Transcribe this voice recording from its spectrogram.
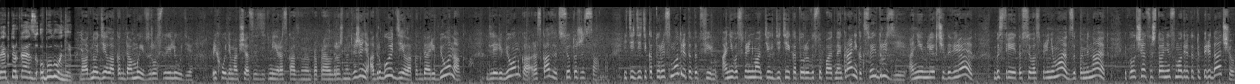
інспекторка з оболоні. Но одно дело, когда мы, взрослые люди, приходим общаться с детьми и рассказываем им про правила дорожного движения, а другое дело, когда ребенок для ребенка рассказывает все то же самое. И те дети, которые смотрят этот фильм, они воспринимают тех детей, которые выступают на экране, как своих друзей. Они им легче доверяют, быстрее это все воспринимают, запоминают. И получается, что они смотрят эту передачу,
